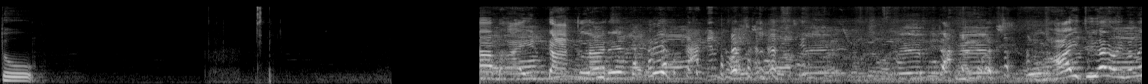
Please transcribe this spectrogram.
তো ভাই তুই আর ওইভাবে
